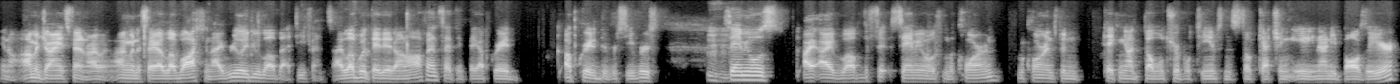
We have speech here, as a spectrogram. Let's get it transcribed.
you know, I'm a Giants fan. I, am going to say I love Washington. I really do love that defense. I love what they did on offense. I think they upgrade upgraded the receivers. Mm-hmm. Samuels, I, I love the fit Samuels McLaurin. McLaurin's been taking on double, triple teams and still catching 80, 90 balls a year.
